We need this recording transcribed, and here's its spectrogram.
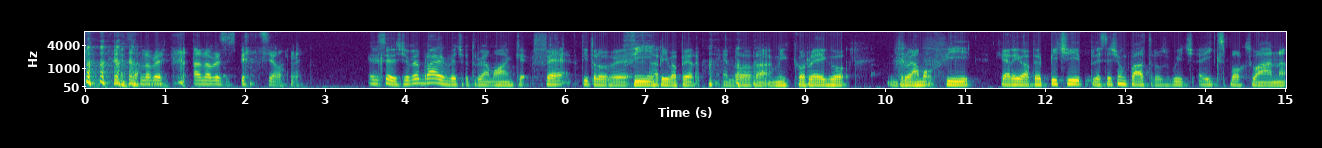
hanno, pre- hanno preso ispirazione. Il 16 febbraio invece troviamo anche Fe, titolo che Fi. arriva per... e allora mi correggo, troviamo Fi che arriva per PC, PlayStation 4, Switch e Xbox One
